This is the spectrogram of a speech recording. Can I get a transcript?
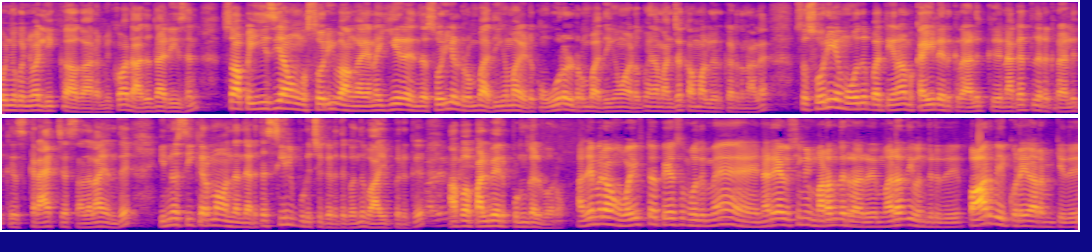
கொஞ்சம் கொஞ்சமாக லீக் ஆக ஆரம்பிக்கும். அது அதுதான் ரீசன் ஸோ அப்போ ஈஸியாக அவங்க சொறிவாங்க ஏன்னா ஈர இந்த சொரியல் ரொம்ப அதிகமாக எடுக்கும். ஊறல் ரொம்ப அதிகமாக எடுக்கும். ஏன்னா மஞ்சக்காமல் இருக்கிறதுனால. ஸோ சொரியும் போது பார்த்தீங்கன்னா நம்ம கையில் இருக்கிற அழுக்கு நகத்தில் இருக்கிற அழுக்கு ஸ்க்ராச்சஸ் அதெல்லாம் வந்து இன்னும் சீக்கிரமாக வந்து அந்த இடத்த சீல் பிடிச்சிக்கிறதுக்கு வந்து வாய்ப்பு இருக்குது அப்போ பல்வேறு புண்கள் வரும். அதே மாதிரி அவங்க ஒய்ஃப்ட்ட பேசும்போதுமே நிறைய விஷயங்கள் மறந்துடுறாரு. மறதி வந்துடுது. பார்வை குறைய ஆரம்பிக்குது.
